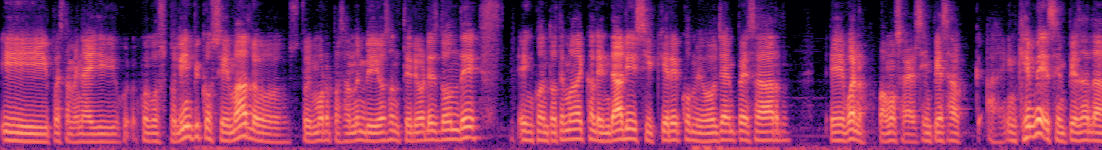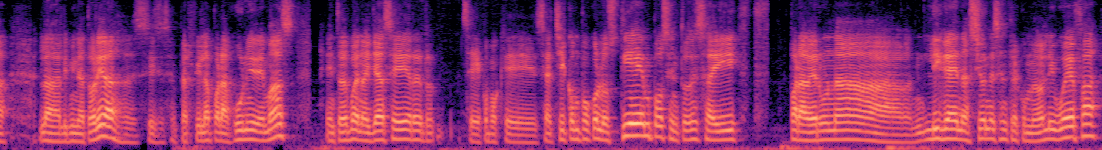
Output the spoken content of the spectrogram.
y pues también hay jue- Juegos Olímpicos y demás, lo estuvimos repasando en videos anteriores donde en cuanto a tema de calendario y si quiere Conmebol ya empezar, eh, bueno, vamos a ver si empieza, en qué mes empieza la, eliminatoria, si se perfila para junio y demás. Entonces, bueno, ya se, se como que se achica un poco los tiempos, entonces ahí para ver una Liga de Naciones entre Conmebol y UEFA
